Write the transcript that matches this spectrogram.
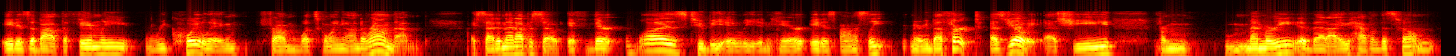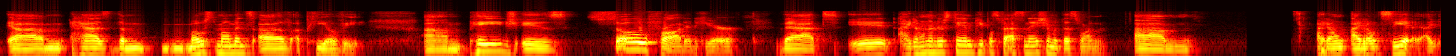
It is about the family recoiling from what's going on around them. I said in that episode, if there was to be a lead in here, it is honestly Mary Beth Hurt as Joey, as she, from memory that I have of this film, um, has the m- most moments of a POV. Um, Page is so frauded here that it I don't understand people's fascination with this one. Um, I don't I don't see it. I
